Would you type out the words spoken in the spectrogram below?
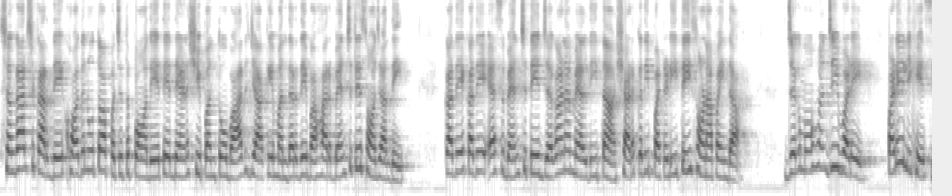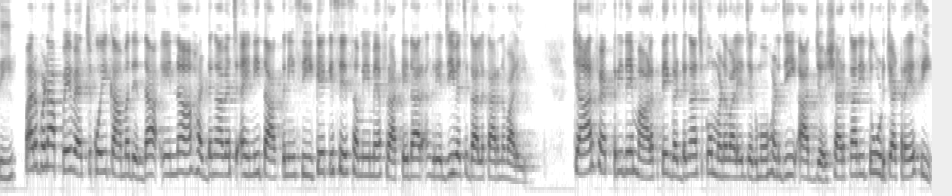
ਸੰਘਰਸ਼ ਕਰਦੇ, ਖੁਦ ਨੂੰ ਧੁੱਪ 'ਚ ਤਪਾਉਂਦੇ ਤੇ ਦਿਨ ਛਿਪਣ ਤੋਂ ਬਾਅਦ ਜਾ ਕੇ ਮੰਦਰ ਦੇ ਬਾਹਰ ਬੈਂਚ ਤੇ ਸੌ ਜਾਂਦੇ। ਕਦੇ-ਕਦੇ ਇਸ ਬੈਂਚ ਤੇ ਜਗ੍ਹਾ ਨਾ ਮਿਲਦੀ ਤਾਂ ਸੜਕ ਦੀ ਪਟੜੀ ਤੇ ਹੀ ਸੌਣਾ ਪੈਂਦਾ। ਜਗਮੋਹਨ ਜੀ ਬੜੇ ਪੜ੍ਹੇ ਲਿਖੇ ਸੀ, ਪਰ ਬੁਢਾਪੇ ਵਿੱਚ ਕੋਈ ਕੰਮ ਦਿੰਦਾ। ਇਹਨਾਂ ਹੱਡੀਆਂ ਵਿੱਚ ਇੰਨੀ ਤਾਕਤ ਨਹੀਂ ਸੀ ਕਿ ਕਿਸੇ ਸਮੇਂ ਮੈਂ ਫਰਾਟੇਦਾਰ ਅੰਗਰੇਜ਼ੀ ਵਿੱਚ ਗੱਲ ਕਰਨ ਵਾਲੀ। ਚਾਰ ਫੈਕਟਰੀ ਦੇ ਮਾਲਕ ਤੇ ਗੱਡੀਆਂ 'ਚ ਘੁੰਮਣ ਵਾਲੇ ਜਗਮੋਹਨ ਜੀ ਅੱਜ ਸੜਕਾਂ ਦੀ ਧੂੜ ਚੱਟ ਰਹੇ ਸੀ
